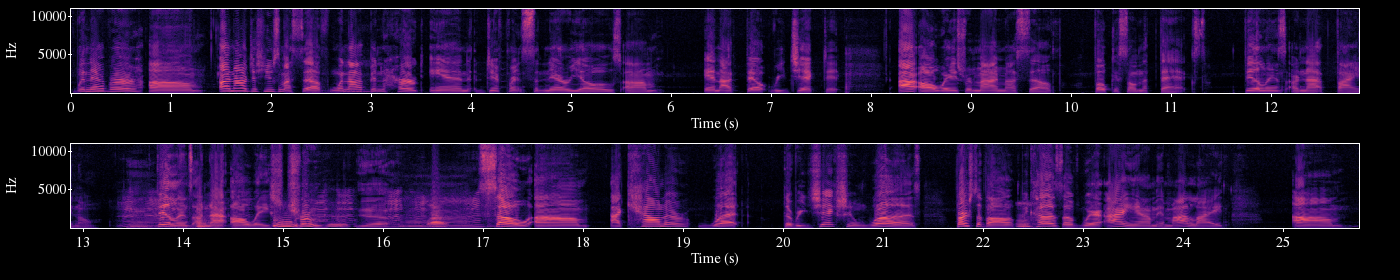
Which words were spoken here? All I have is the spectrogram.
Whenever um and i'll just use myself when i've been hurt in different scenarios um and i felt rejected i always remind myself focus on the facts feelings are not final feelings are not always Ooh, that's true good. Yeah. Wow. so um, I counter what the rejection was. First of all, because of where I am in my life, um,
